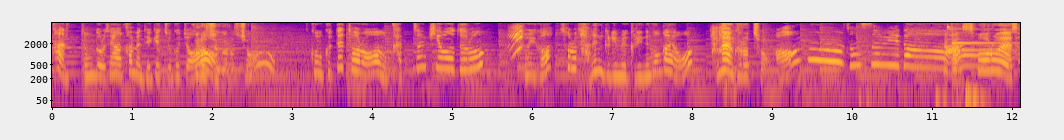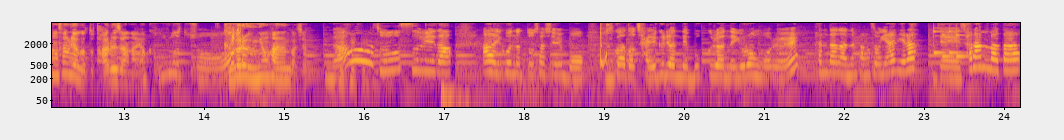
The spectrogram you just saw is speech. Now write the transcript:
2탄 정도로 생각하면 되겠죠 그죠? 그렇죠, 그렇죠. 오, 그럼 그때처럼 같은 키워드로 저희가 서로 다른 그림을 그리는 건가요? 네, 그렇죠. 아 좋습니다. 약간 서로의 상상력은 또 다르잖아요. 그렇죠. 그거를 응용하는 거죠. 아 좋습니다. 아 이거는 또 사실 뭐 누가 더 잘 그렸네 못 그렸네 이런 거를 판단하는 방송이 아니라 이제 사람마다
